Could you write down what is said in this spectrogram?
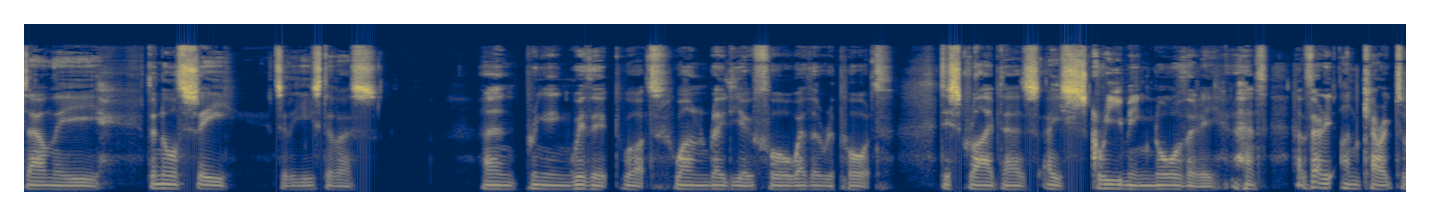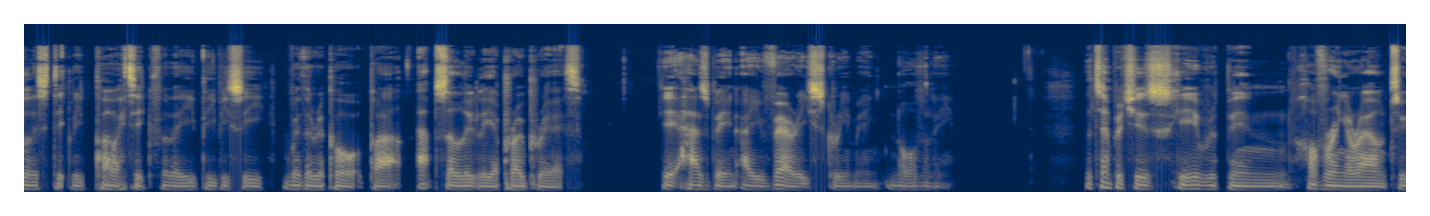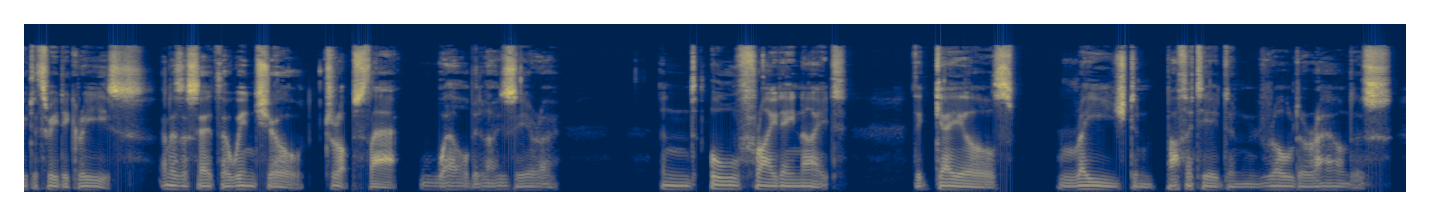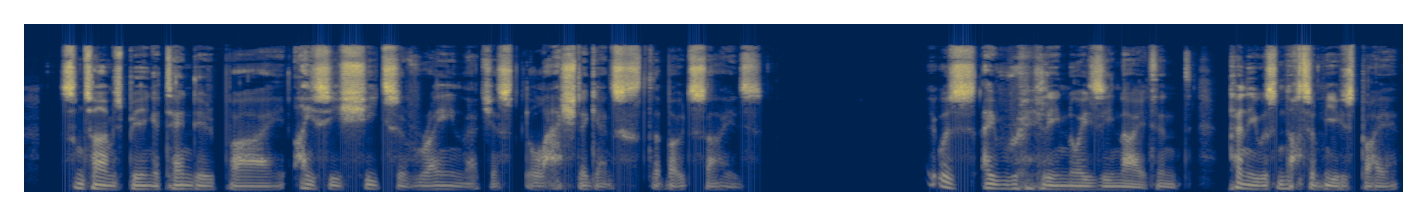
down the, the North Sea to the east of us and bringing with it what one Radio 4 weather report described as a screaming northerly and very uncharacteristically poetic for the BBC weather report, but absolutely appropriate. It has been a very screaming northerly. The temperatures here have been hovering around two to three degrees, and as I said, the wind chill drops that well below zero. And all Friday night, the gales raged and buffeted and rolled around us, sometimes being attended by icy sheets of rain that just lashed against the boat's sides. It was a really noisy night, and Penny was not amused by it.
